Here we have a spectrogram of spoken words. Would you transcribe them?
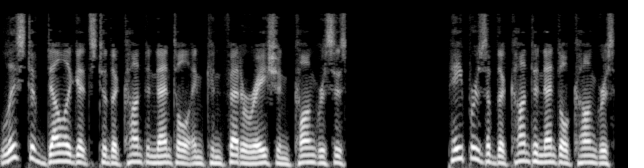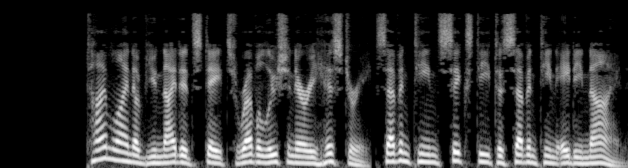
List of delegates to the Continental and Confederation Congresses. Papers of the Continental Congress. Timeline of United States Revolutionary History 1760 to 1789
